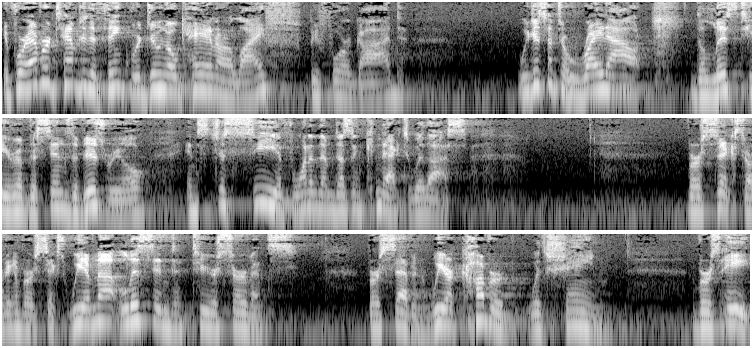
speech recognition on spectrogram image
If we're ever tempted to think we're doing okay in our life before God, we just have to write out the list here of the sins of Israel and just see if one of them doesn't connect with us. Verse 6, starting in verse 6. We have not listened to your servants. Verse 7. We are covered with shame. Verse 8.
